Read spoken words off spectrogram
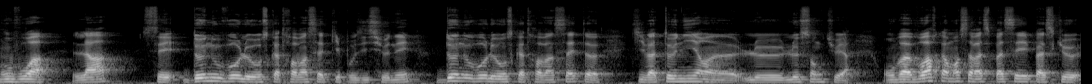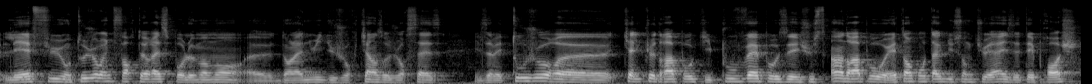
On voit là, c'est de nouveau le 1187 qui est positionné, de nouveau le 1187 euh, qui va tenir euh, le, sanctuaire. On va voir comment ça va se passer parce que les FU ont toujours une forteresse pour le moment euh, dans la nuit du jour 15 au jour 16. Ils avaient toujours quelques drapeaux qui pouvaient poser juste un drapeau et être en contact du sanctuaire. Ils étaient proches.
